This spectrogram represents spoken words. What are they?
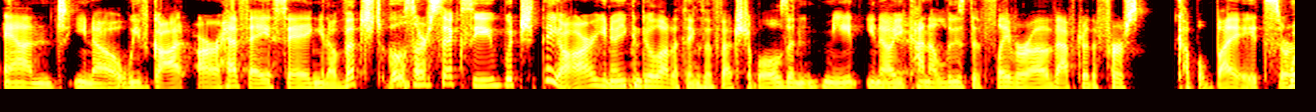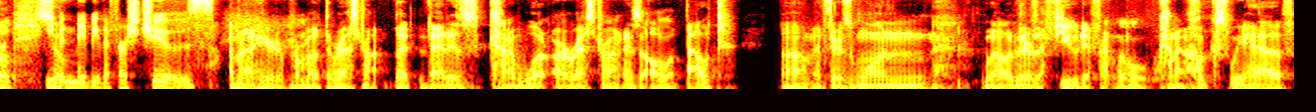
And, you know, we've got our jefe saying, you know, vegetables are sexy, which they are. You know, you can do a lot of things with vegetables and meat, you know, you kind of lose the flavor of after the first couple bites or Well, so- even maybe the first chews. I'm not here to promote the restaurant, but that is kind of what our restaurant is all about. Um, if there's one, well, there's a few different little kind of hooks we have,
